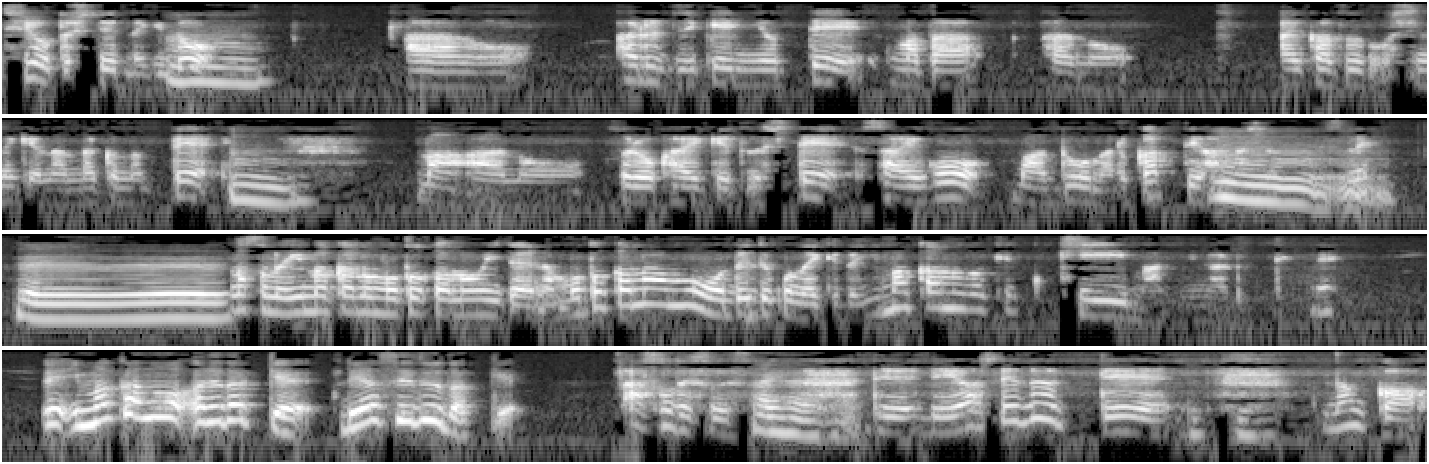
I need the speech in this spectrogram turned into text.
しようとしてんだけど、うん。あのある事件によってまたあのスパイ活動をしなきゃなんなくなって、うんまああのそれを解決して最後、まあ、どうなるかっていう話なんですね。へえまあ、その今カノ元カノみたいな元カノはもう出てこないけど今カノが結構キーマンになるっていうね。え今かのあれだっけ？レアセドゥだっけ？あそうですそうです、はいはいはい。でレアセドゥってなんか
